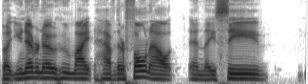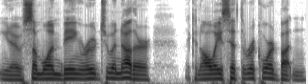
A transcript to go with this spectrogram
but you never know who might have their phone out and they see, you know, someone being rude to another. They can always hit the record button.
